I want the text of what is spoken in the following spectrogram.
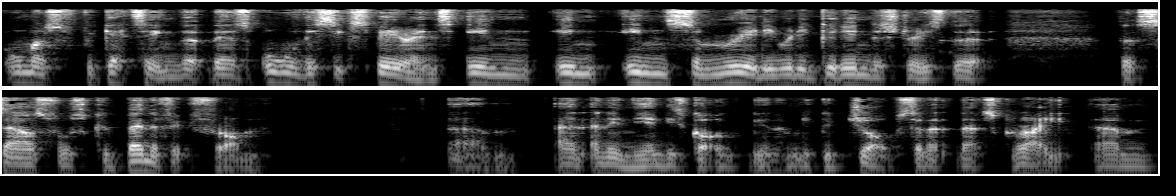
almost forgetting that there's all this experience in in in some really really good industries that that Salesforce could benefit from. Um, and, and in the end, he's got a you know, really good job, so that, that's great. Um,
